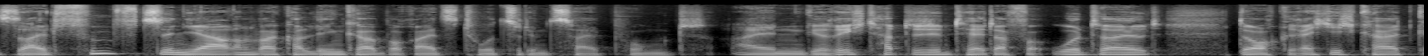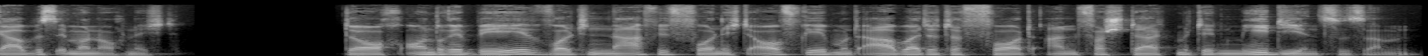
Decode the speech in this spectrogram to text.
Seit 15 Jahren war Kalinka bereits tot zu dem Zeitpunkt. Ein Gericht hatte den Täter verurteilt, doch Gerechtigkeit gab es immer noch nicht. Doch André B. wollte nach wie vor nicht aufgeben und arbeitete fortan verstärkt mit den Medien zusammen.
